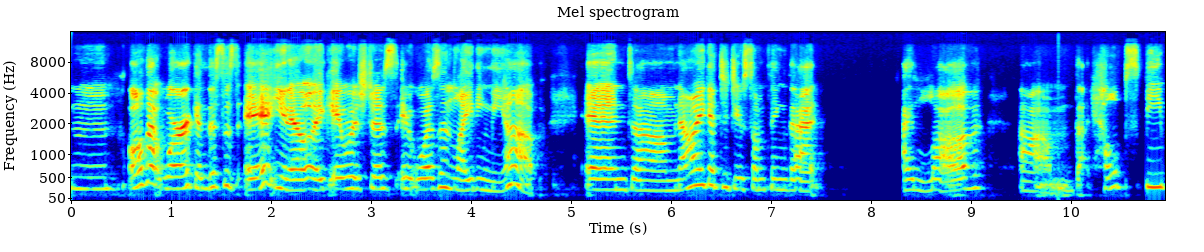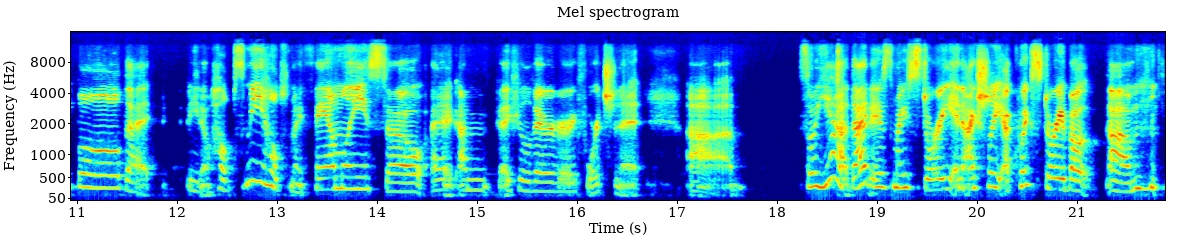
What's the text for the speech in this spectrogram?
mm, all that work and this is it, you know, like it was just, it wasn't lighting me up. And um, now I get to do something that I love, um, that helps people, that you know helps me, helps my family. So I, am I feel very very fortunate. Uh, so yeah, that is my story. And actually, a quick story about um,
